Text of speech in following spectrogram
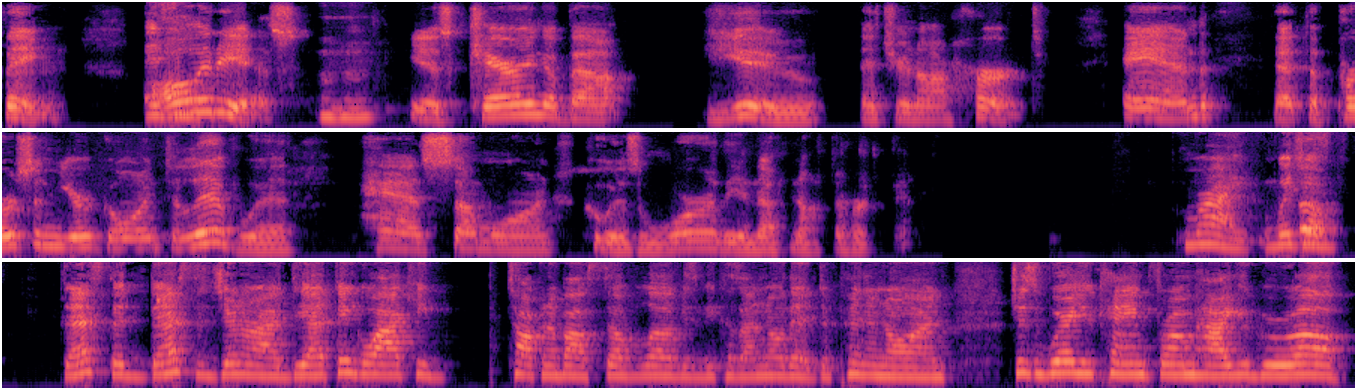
thing. It's, All it is, mm-hmm. is caring about you that you're not hurt and that the person you're going to live with has someone who is worthy enough not to hurt them. Right, which is oh. that's the that's the general idea. I think why I keep talking about self love is because I know that depending on just where you came from, how you grew up,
